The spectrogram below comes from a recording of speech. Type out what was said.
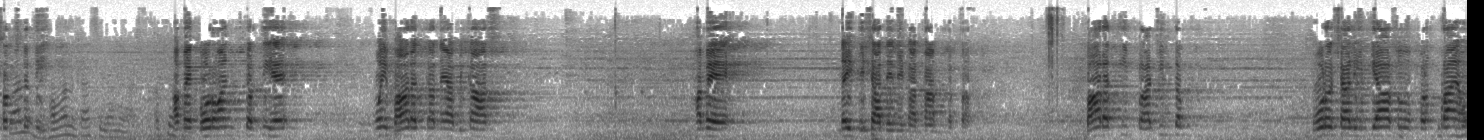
संस्कृति हमें गौरवान्वित करती है वहीं भारत का नया विकास हमें नई दिशा देने का काम करता है। भारत की प्राचीनतम गौरवशाली इतिहास हो परंपराएँ हो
